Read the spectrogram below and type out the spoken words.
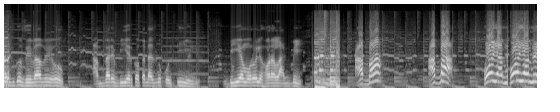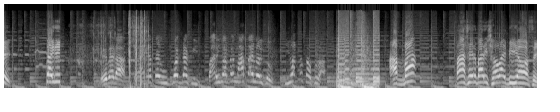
আজগো যেভাবে হোক আব্বারে বিয়ের কথাটা আজগো কইতেই হইবে। বিয়ে মোর হইলে হরা লাগবেই। আব্বা? আব্বা? কই আমনে কই বাইরে এ বেটা এখানে উদ্যোগটা কি বাড়ি বাপে মাথায় লইছো কি হচ্ছে তোরা? আব্বা পাশের বাড়ি সবাই বিয়ে হচ্ছে।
